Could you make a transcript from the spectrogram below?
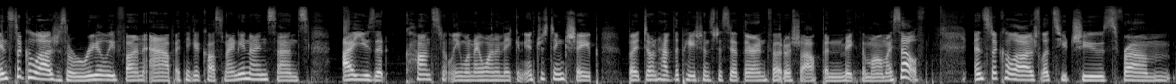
Instacollage is a really fun app. I think it costs 99 cents. I use it constantly when I want to make an interesting shape, but don't have the patience to sit there in Photoshop and make them all myself. Instacollage lets you choose from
